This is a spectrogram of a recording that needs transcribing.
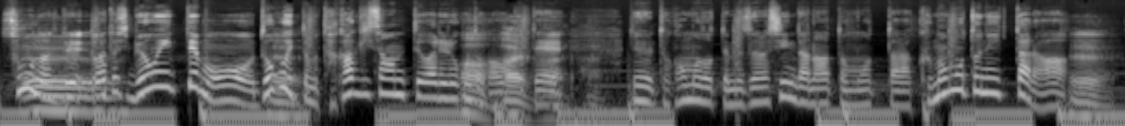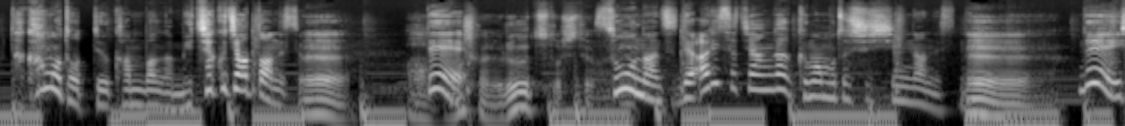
そうなんです、へえで私病院行ってもどこ行っても高木さんって言われることが多くて、で高本って珍しいんだなと思ったら熊本に行ったらえ高本っていう看板がめちゃくちゃあったんですえよ。ええあで確かにルーツとしてはね。そうなんですでアリサちゃんが熊本出身なんですね。ええで一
